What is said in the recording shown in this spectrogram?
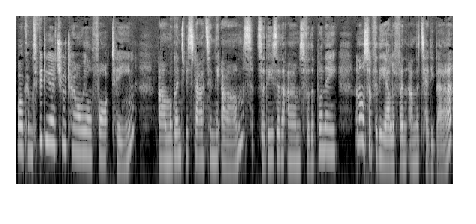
Welcome to video tutorial 14 and we're going to be starting the arms. So these are the arms for the bunny and also for the elephant and the teddy bear.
